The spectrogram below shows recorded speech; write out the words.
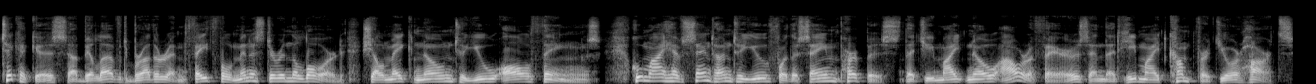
Tychicus, a beloved brother and faithful minister in the Lord, shall make known to you all things, whom I have sent unto you for the same purpose, that ye might know our affairs, and that he might comfort your hearts.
